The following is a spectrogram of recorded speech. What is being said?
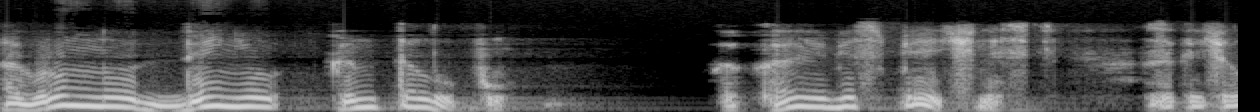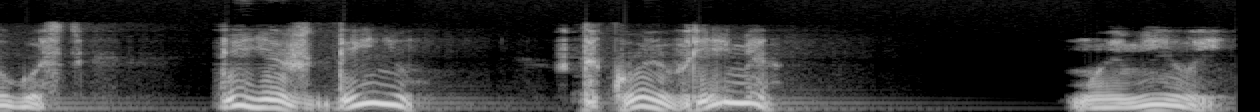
огромную дыню-канталупу. «Какая беспечность!» — закричал гость. «Ты ешь дыню? В такое время?» «Мой милый,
